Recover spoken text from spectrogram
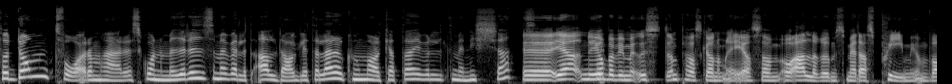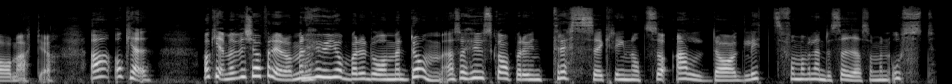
Så de två, de här Skånemejeri som är väldigt alldagligt, eller och Kung Markatta är väl lite mer nischat? Eh, ja, nu jobbar vi med osten på Skånemejerier som, och Allerums med deras premium varumärke. Ja, okej. Okay. Okej, men vi kör på det då. Men Mm. hur jobbar du då med dem? Alltså hur skapar du intresse kring något så alldagligt, får man väl ändå säga, som en ost?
